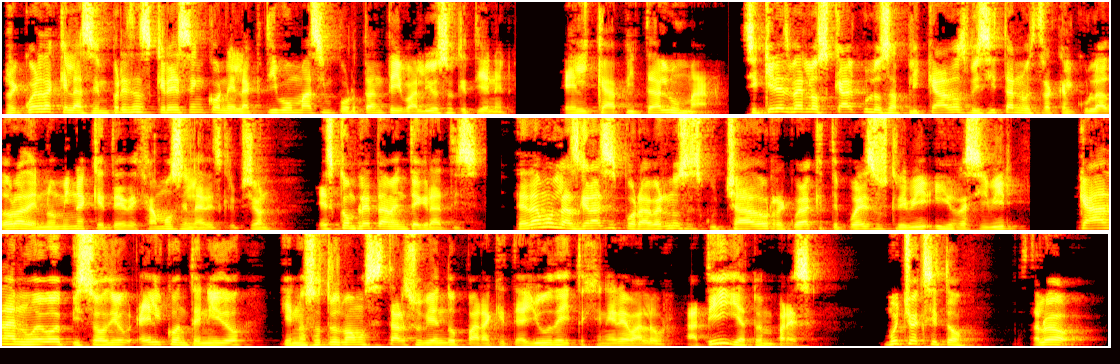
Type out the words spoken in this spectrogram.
Recuerda que las empresas crecen con el activo más importante y valioso que tienen, el capital humano. Si quieres ver los cálculos aplicados, visita nuestra calculadora de nómina que te dejamos en la descripción. Es completamente gratis. Te damos las gracias por habernos escuchado. Recuerda que te puedes suscribir y recibir cada nuevo episodio, el contenido que nosotros vamos a estar subiendo para que te ayude y te genere valor a ti y a tu empresa. Mucho éxito. Hasta luego.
